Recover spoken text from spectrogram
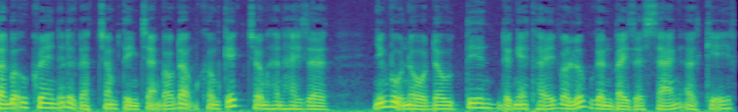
Toàn bộ Ukraine đã được đặt trong tình trạng báo động không kích trong hơn 2 giờ. Những vụ nổ đầu tiên được nghe thấy vào lúc gần 7 giờ sáng ở Kiev.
